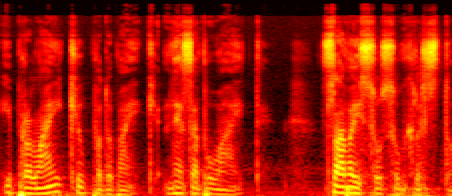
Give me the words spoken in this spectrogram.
і про лайки, вподобайки. Не забувайте. Слава Ісусу Христу!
